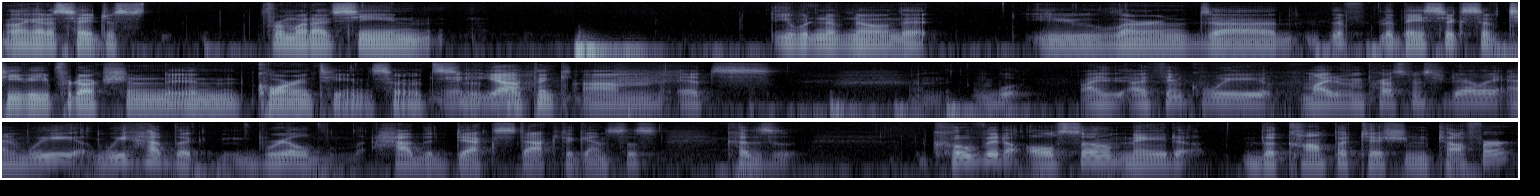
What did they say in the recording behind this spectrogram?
Well, I got to say, just from what I've seen, you wouldn't have known that you learned uh, the, the basics of TV production in quarantine. So it's, uh, yeah, I think, um, it's. I think we might have impressed Mr. Daly, and we we had the real had the deck stacked against us because COVID also made the competition tougher,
